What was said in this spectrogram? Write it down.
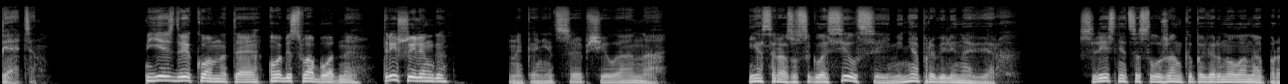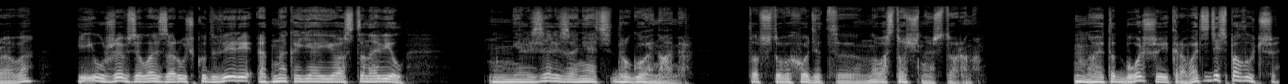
пятен. «Есть две комнаты, обе свободны. Три шиллинга», — наконец сообщила она. Я сразу согласился, и меня провели наверх. С лестницы служанка повернула направо и уже взялась за ручку двери, однако я ее остановил — Нельзя ли занять другой номер? Тот, что выходит э, на восточную сторону. Но этот больше, и кровать здесь получше.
